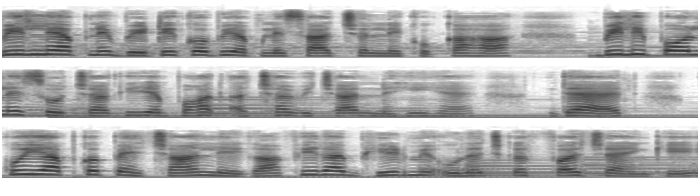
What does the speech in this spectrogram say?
बिल ने अपने बेटे को भी अपने साथ चलने को कहा। बिली पॉल ने सोचा कि यह बहुत अच्छा विचार नहीं है। डैड, कोई आपको पहचान लेगा, फिर आप भीड़ में उलझ कर फंस जाएँगे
